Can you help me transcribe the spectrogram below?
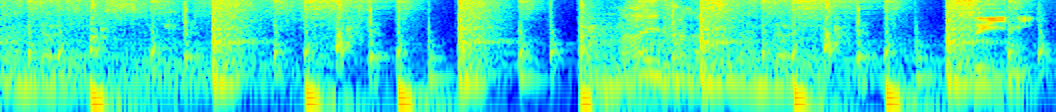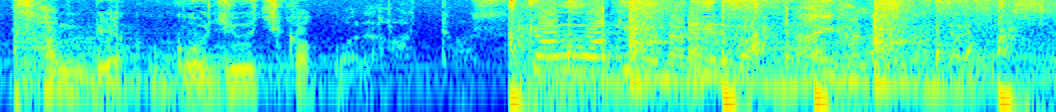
なんでありますない話なんでありついに350近くまで上がってます使うわけもなければない話なんであります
